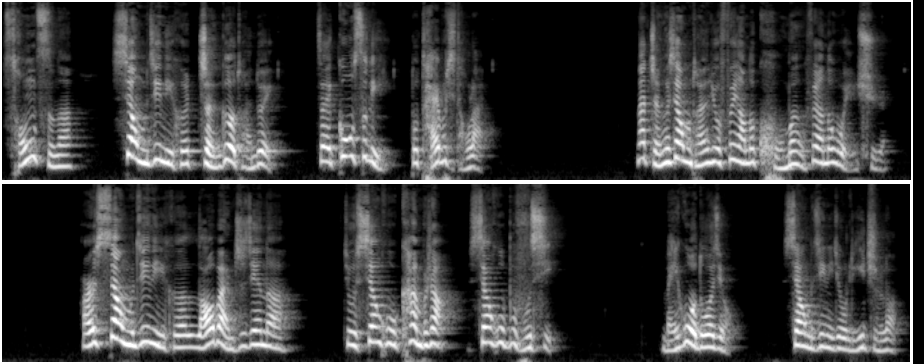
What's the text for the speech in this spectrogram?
从此呢，项目经理和整个团队。在公司里都抬不起头来，那整个项目团队就非常的苦闷，非常的委屈，而项目经理和老板之间呢，就相互看不上，相互不服气。没过多久，项目经理就离职了。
